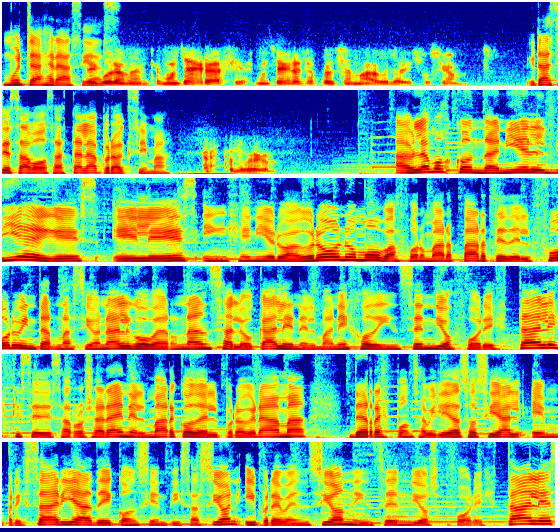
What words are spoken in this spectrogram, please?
Muchas gracias. Seguramente, muchas gracias. Muchas gracias por el llamado y la difusión. Gracias a vos. Hasta la próxima. Hablamos con Daniel Diegues, él es ingeniero agrónomo, va a formar parte del Foro Internacional Gobernanza Local en el Manejo de Incendios Forestales que se desarrollará en el marco del programa de responsabilidad social empresaria de concientización y prevención de incendios forestales.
